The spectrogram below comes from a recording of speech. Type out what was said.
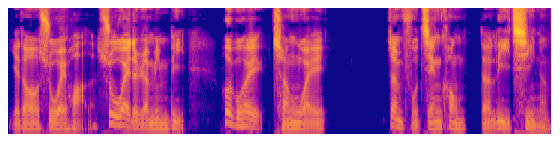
也都数位化了，数位的人民币会不会成为政府监控的利器呢？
